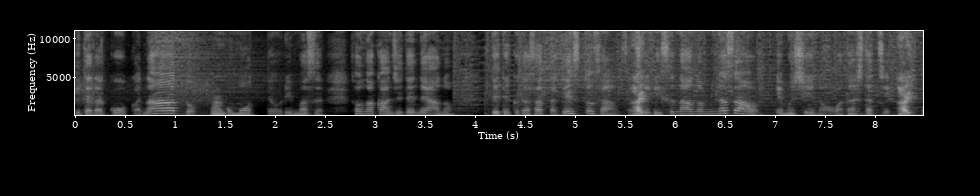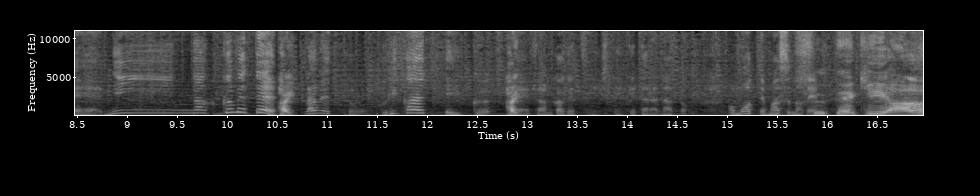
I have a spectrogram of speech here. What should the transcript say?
いただこうかなとうん。思っております。そんな感じでね、あの、出てくださったゲストさん、そはい。してリスナーの皆さん、MC の私たち、はい。えーみんな含めて、はい。ラメットを振り返っていく、はい。えー3ヶ月にしていけたらなと思ってますので、素敵や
